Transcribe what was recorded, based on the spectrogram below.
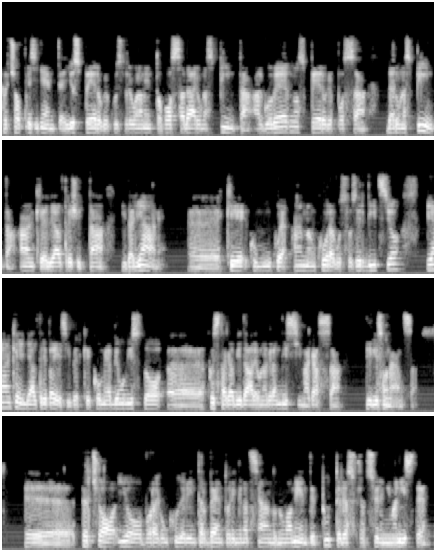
Perciò, Presidente, io spero che questo regolamento possa dare una spinta al governo, spero che possa dare una spinta anche alle altre città italiane eh, che comunque hanno ancora questo servizio e anche negli altri paesi, perché come abbiamo visto eh, questa capitale è una grandissima cassa di risonanza. Eh, perciò io vorrei concludere l'intervento ringraziando nuovamente tutte le associazioni animaliste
